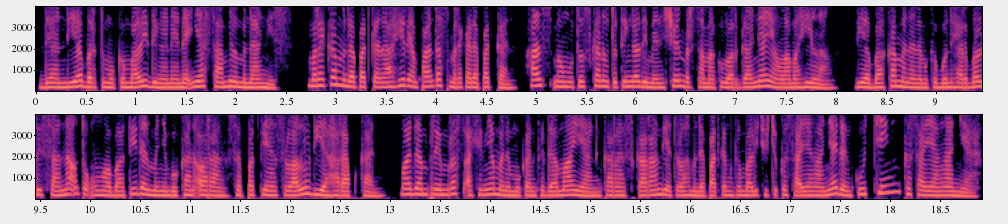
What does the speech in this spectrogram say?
dan dia bertemu kembali dengan neneknya sambil menangis. Mereka mendapatkan akhir yang pantas mereka dapatkan. Hans memutuskan untuk tinggal di mansion bersama keluarganya yang lama hilang. Dia bahkan menanam kebun herbal di sana untuk mengobati dan menyembuhkan orang, seperti yang selalu dia harapkan. Madam Primrose akhirnya menemukan kedamaian karena sekarang dia telah mendapatkan kembali cucu kesayangannya dan kucing kesayangannya.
